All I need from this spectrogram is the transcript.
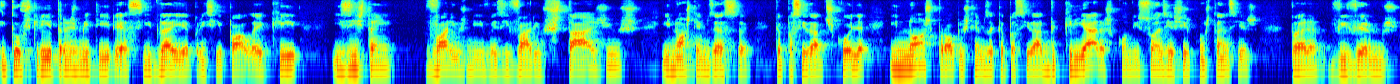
e que eu vos queria transmitir, essa ideia principal é que existem vários níveis e vários estágios e nós temos essa capacidade de escolha e nós próprios temos a capacidade de criar as condições e as circunstâncias para vivermos,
